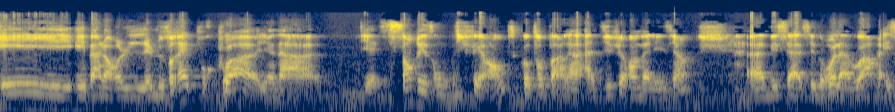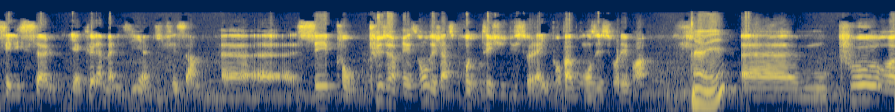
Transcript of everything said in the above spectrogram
et, et, ben alors le vrai pourquoi, il y en a il y a 100 raisons différentes quand on parle à, à différents Malaisiens, euh, mais c'est assez drôle à voir et c'est les seuls. Il n'y a que la Malaisie hein, qui fait ça. Euh, c'est pour plusieurs raisons. Déjà, se protéger du soleil pour pas bronzer sur les bras. Ah oui. Euh, pour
